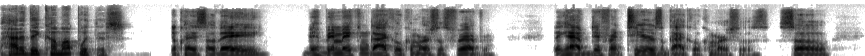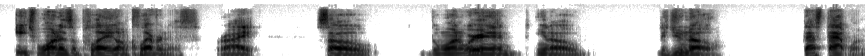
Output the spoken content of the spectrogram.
how did they come up with this? Okay, so they have been making Geico commercials forever. They have different tiers of Geico commercials. So each one is a play on cleverness, right? So the one we're in, you know, did you know? That's that one.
